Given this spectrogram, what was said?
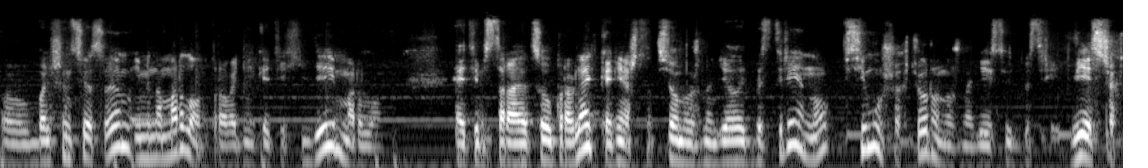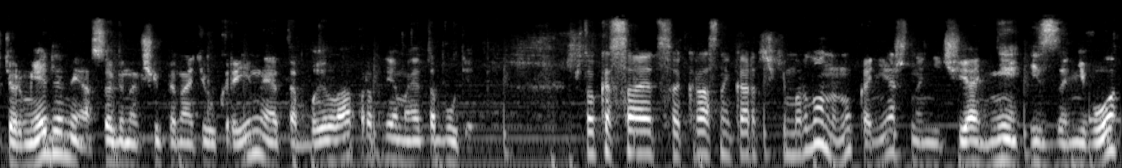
в большинстве своем именно Марлон, проводник этих идей, Марлон этим старается управлять. Конечно, все нужно делать быстрее, но всему Шахтеру нужно действовать быстрее. Весь Шахтер медленный, особенно в чемпионате Украины, это была проблема, это будет. Что касается красной карточки Марлона, ну, конечно, ничья не из-за него.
